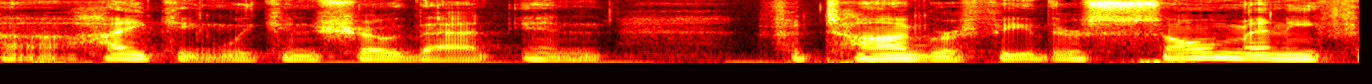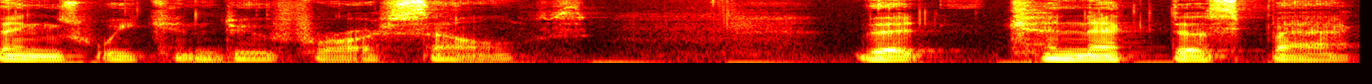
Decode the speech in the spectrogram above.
uh, hiking. We can show that in photography. There's so many things we can do for ourselves that connect us back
